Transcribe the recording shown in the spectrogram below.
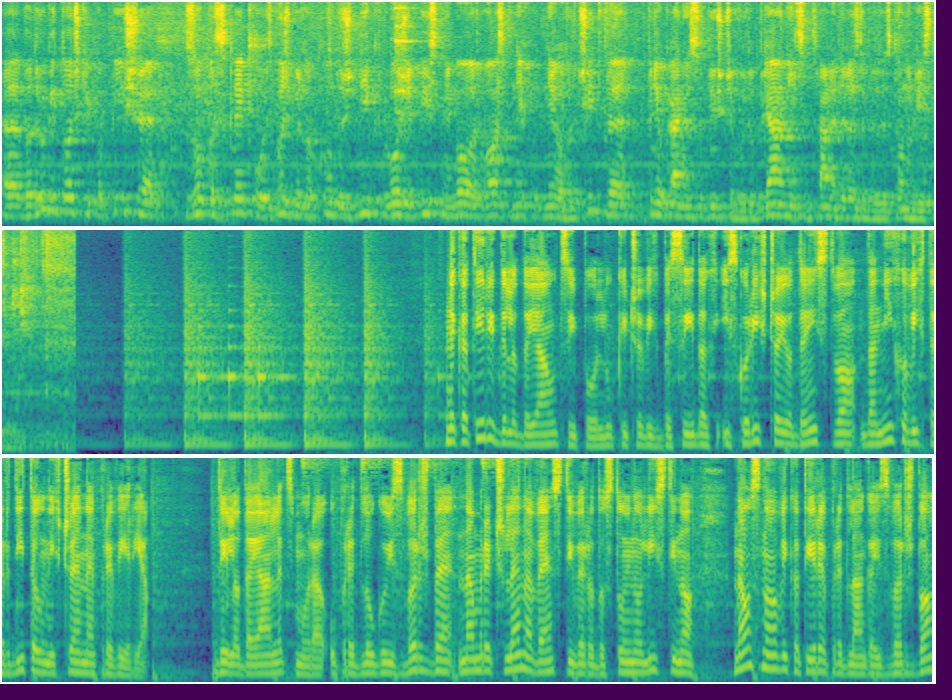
V drugi točki pa piše, zopet sklep o izvržbi lahko dožnik vloži pisni govor v vas nekaj dneva vročitve pri okrajnem sodišču v Ljubljani, centralne delo za predstavno listino. Nekateri delodajalci po Lukičevih besedah izkoriščajo dejstvo, da njihovih trditev nihče ne preverja. Delodajalec mora v predlogu izvržbe namreč le navesti verodostojno listino, na osnovi katere predlaga izvržbo,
